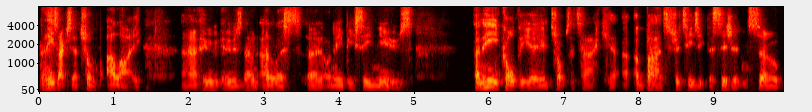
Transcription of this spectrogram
and he's actually a Trump ally, uh, who, who is now an analyst uh, on ABC News. And he called the Trump's attack a, a bad strategic decision. So,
